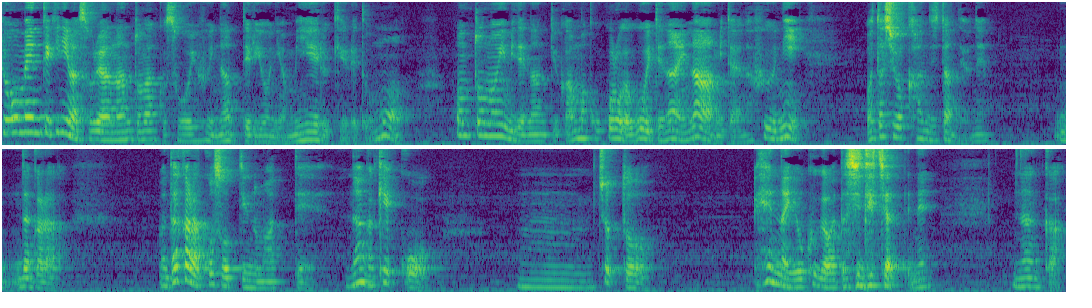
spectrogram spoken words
表面的にはそれはなんとなくそういうふうになってるようには見えるけれども本当の意味でなんていうかあんま心が動いてないなみたいなふうに私は感じたんだよね。だからだからこそっていうのもあってなんか結構うんちょっと変な欲が私出ちゃってね。なんか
